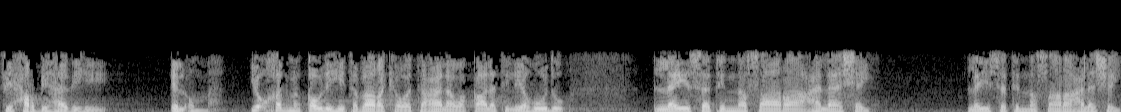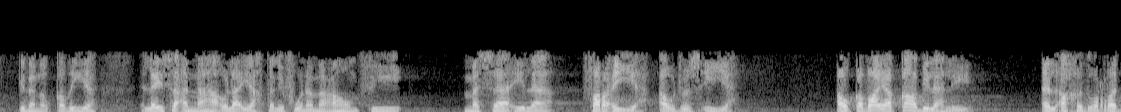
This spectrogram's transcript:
في حرب هذه الأمة. يؤخذ من قوله تبارك وتعالى وقالت اليهود ليست النصارى على شيء. ليست النصارى على شيء. إذا القضية ليس أن هؤلاء يختلفون معهم في مسائل فرعية أو جزئية أو قضايا قابلة للأخذ والرد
